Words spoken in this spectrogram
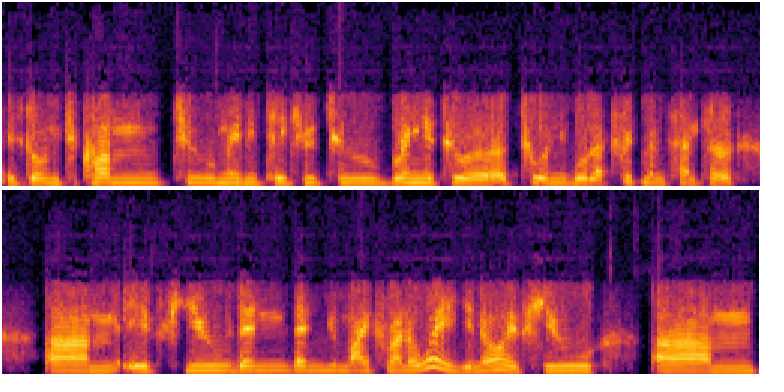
is going to come to maybe take you to bring you to a to an Ebola treatment center, um, if you then then you might run away. You know, if you um,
